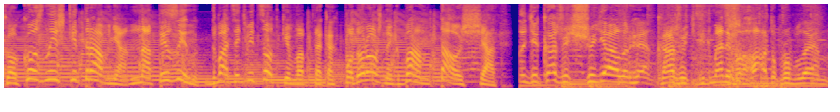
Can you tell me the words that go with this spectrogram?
Коко знижки травня на тизин 20% в аптеках подорожник, бам та ощад. Тоді кажуть, що я алерген. Кажуть, від мене багато проблем.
